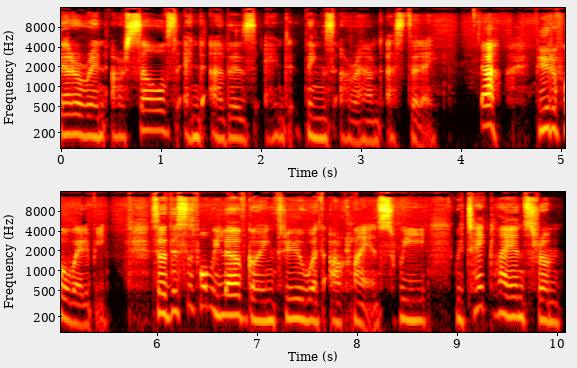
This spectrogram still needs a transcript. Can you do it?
that are in ourselves and others and things around us today. Ah, beautiful way to be. So this is what we love going through with our clients. We we take clients from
